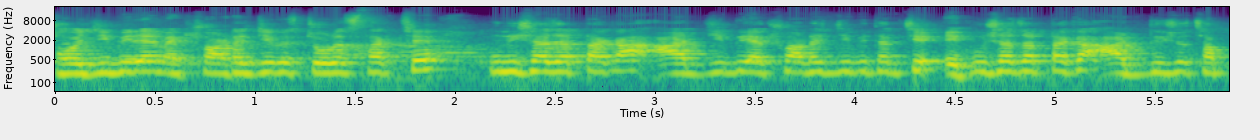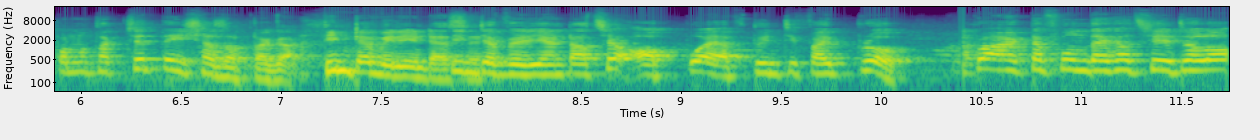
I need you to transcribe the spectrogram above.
ছয় জিবি র্যাম একশো আঠাশ জিবি স্টোরেজ থাকছে উনিশ হাজার টাকা আট জিবি একশো আঠাশ জিবি থাকছে একুশ হাজার টাকা আট দুইশো ছাপ্পান্ন থাকছে তেইশ হাজার টাকা। তিনটা ভেরিয়েন্ট আছে। তিনটা ভেরিয়েন্ট আছে Oppo F twenty five pro তারপর আরেকটা ফোন দেখাচ্ছি এটা হলো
